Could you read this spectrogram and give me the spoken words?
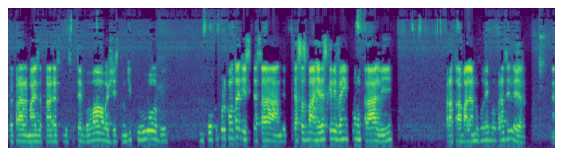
foi para mais para a área do futebol, a gestão de clube, um pouco por conta disso, dessa, dessas barreiras que ele vai encontrar ali para trabalhar no voleibol brasileiro. Né?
